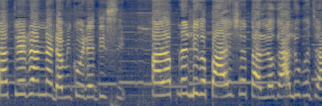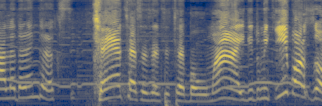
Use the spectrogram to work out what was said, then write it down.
রাত্রে রান্নাটা আমি কইরা দিছি। আর আপনার লিগা পায়েস তার লগে আলু ভাজা আলাদা রাইন্দা রাখছি। ছে ছে ছে ছে ছে, ছে বৌমা ইদি তুমি কি পড়ছো?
